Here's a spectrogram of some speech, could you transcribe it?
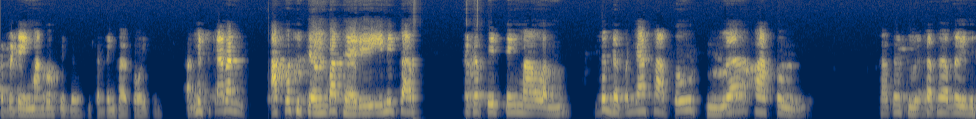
Kepiting mangrove itu, kepiting bako itu. Tapi sekarang aku sudah empat hari ini cari kepiting malam, itu dapatnya satu, dua, satu satu dua satu satu ini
